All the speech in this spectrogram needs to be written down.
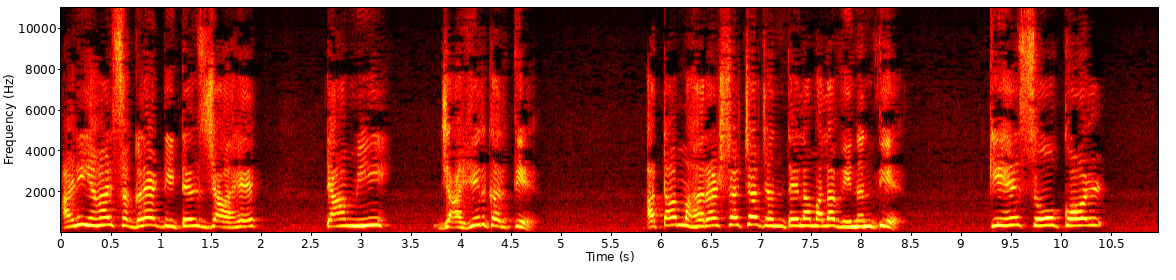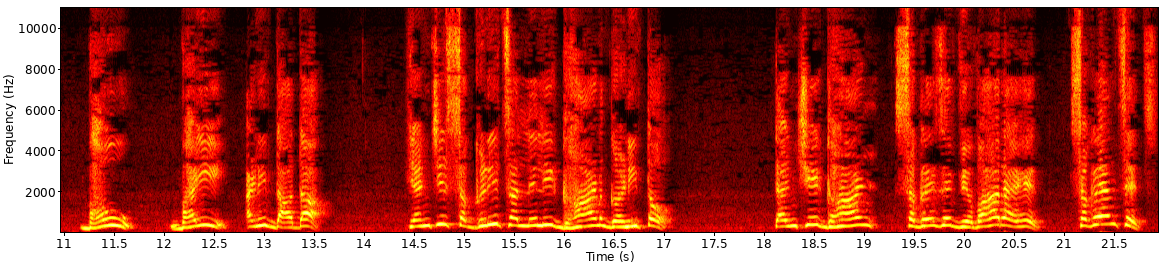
आणि ह्या सगळ्या डिटेल्स ज्या आहेत त्या मी जाहीर करते आता महाराष्ट्राच्या जनतेला मला विनंती आहे की हे सो कॉल्ड भाऊ भाई आणि दादा यांची सगळी चाललेली घाण गणित त्यांची घाण सगळे जे व्यवहार आहेत सगळ्यांचेच.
